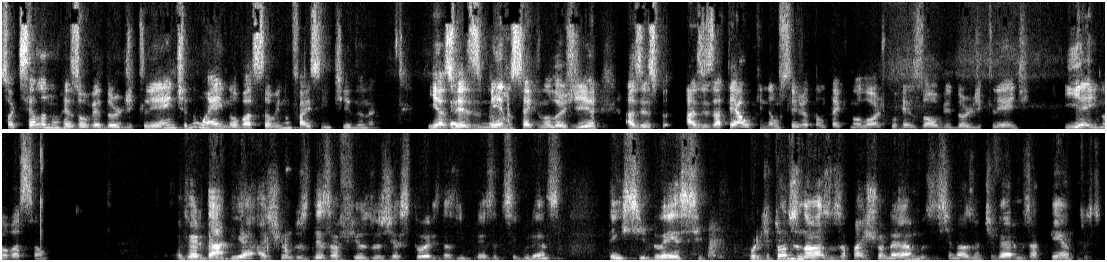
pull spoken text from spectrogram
só que se ela não resolver dor de cliente, não é inovação e não faz sentido, né? E às é. vezes menos tecnologia, às vezes, às vezes até algo que não seja tão tecnológico resolve dor de cliente e é inovação. É verdade. E acho que um dos desafios dos gestores das empresas de segurança tem sido esse. Porque todos nós nos apaixonamos e se nós não estivermos atentos,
